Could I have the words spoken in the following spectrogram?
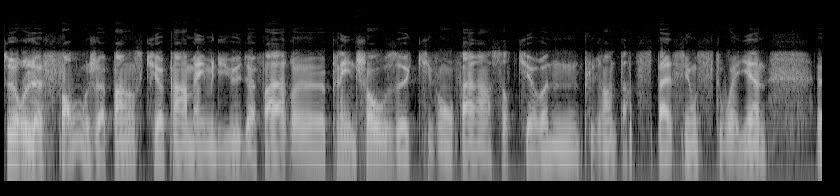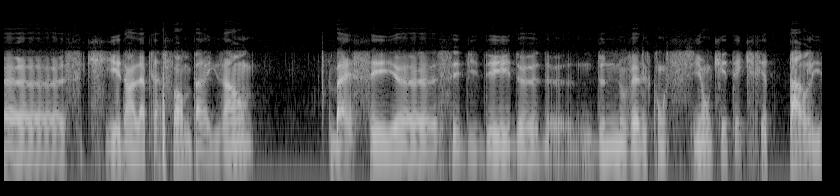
sur le fond, je pense qu'il y a quand même lieu de faire plein de choses qui vont faire en sorte qu'il y aura une plus grande participation citoyenne. ce qui est dans la plateforme, par exemple, ben, euh, c'est l'idée d'une nouvelle constitution qui est écrite par les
